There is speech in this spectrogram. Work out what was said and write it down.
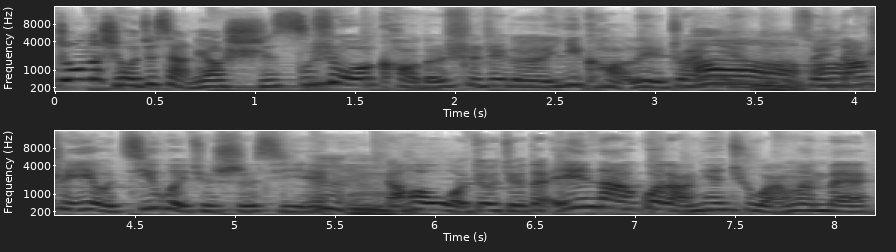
中的时候就想着要实习？不是，我考的是这个艺考类专业嘛，所以当时也有机会去实习。然后我就觉得，哎，那过两天去玩玩呗，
